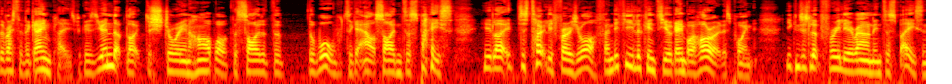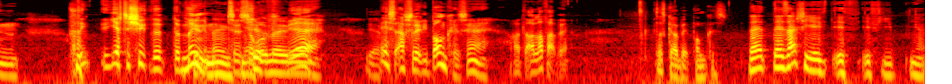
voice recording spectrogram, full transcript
the rest of the game plays because you end up like destroying half well the side of the the wall to get outside into space. You like it just totally throws you off. And if you look into your Game Boy Horror at this point, you can just look freely around into space and I think you have to shoot the, the moon, the moon, to yeah. sort Shoot of the moon, yeah. yeah. Yeah. It's absolutely bonkers. Yeah, I, I love that bit. It does go a bit bonkers. There, there's actually, if, if if you you know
